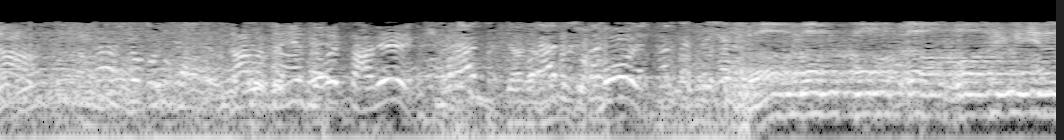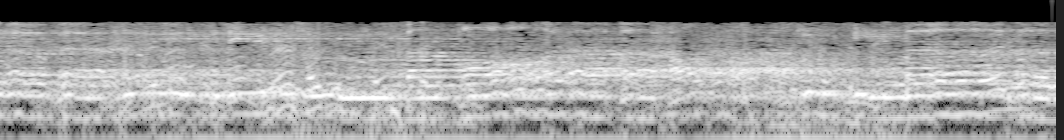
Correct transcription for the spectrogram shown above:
نعم نعم سيدنا بس عليك. ما تحبوش فمن غير بعيد فقال أحط بما لم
